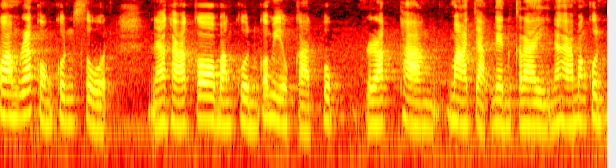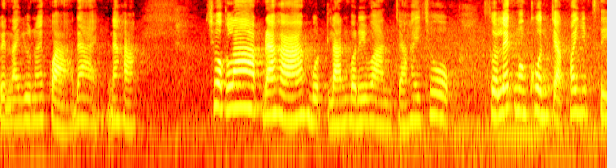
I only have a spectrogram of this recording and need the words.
ความรักของคนโสดนะคะก็บางคนก็มีโอกาสพบรักทางมาจากแดนไกลนะคะบางคนเป็นอายุน้อยกว่าได้นะคะ โชคลาภนะคะ บุตรหลานบริวารจะให้โชค ส่วนเลขมงคลจากพระยิบซี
